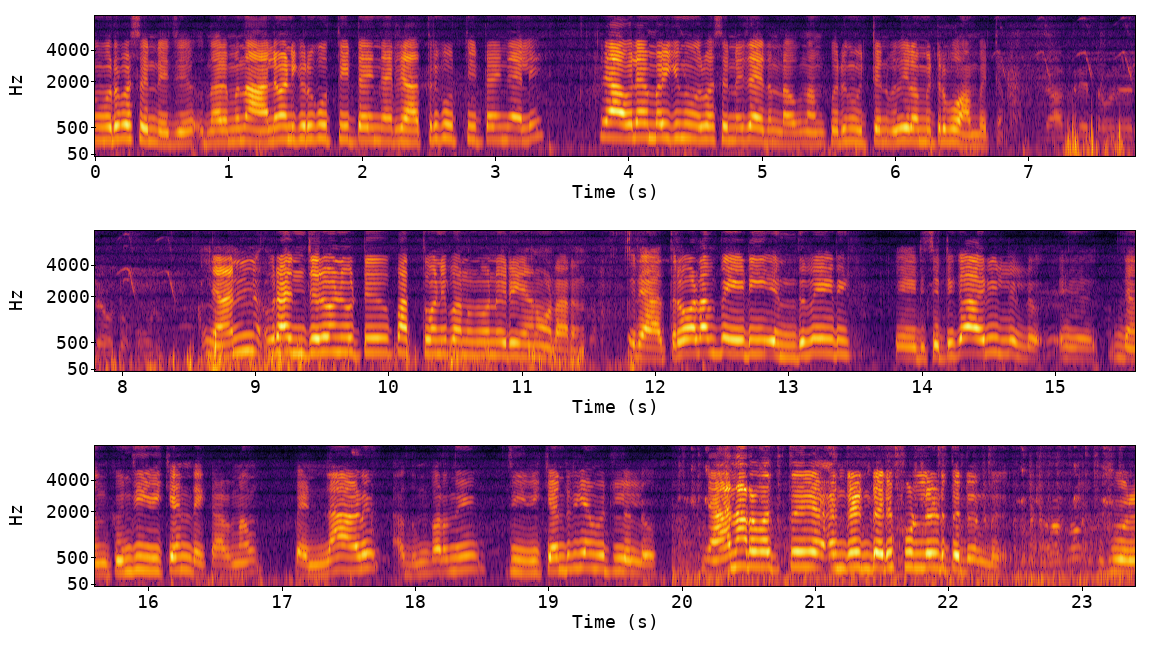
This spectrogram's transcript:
നൂറ് പെർസെന്റേജ് എന്ന് പറയുമ്പോൾ നാല് മണിക്കൂർ കുത്തിയിട്ട് കഴിഞ്ഞാൽ രാത്രി കുത്തിയിട്ട് കഴിഞ്ഞാൽ രാവിലെ ആകുമ്പോഴേക്കും നൂറ് പെർസെന്റേജ് ആയിട്ടുണ്ടാവും. നമുക്കൊരു നൂറ്റൻപത് കിലോമീറ്റർ പോകാൻ പറ്റും. ഞാൻ ഒരു അഞ്ചര മണി തൊട്ട് പത്ത് മണി പതിനൊന്ന് മണി വരെ ഞാൻ ഓടാറുണ്ട്. രാത്രി ഓടാൻ പേടി എന്ത് പേടി? പേടിച്ചിട്ട് കാര്യമില്ലല്ലോ. ഞങ്ങൾക്കും ജീവിക്കണ്ടേ. കാരണം പെണ്ണാണ്. അതും പറഞ്ഞ് ജീവിക്കാണ്ടിരിക്കാൻ പറ്റില്ലല്ലോ. ഞാൻ അറുപത്തി രണ്ട് വരെ ഫുള്ള് എടുത്തിട്ടുണ്ട്. ഫുൾ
